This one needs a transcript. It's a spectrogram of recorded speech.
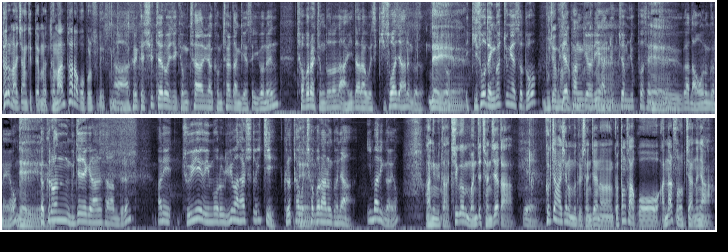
드러나지 않기 때문에 더 많다라고 볼 수도 있습니다. 아, 그러니까 실제로 이제 경찰이나 검찰 단계에서 이거는 처벌할 정도는 아니다라고 해서 기소하지 않은 거죠. 네. 이 기소된 것 중에서도 무죄 무죄, 판결 판결이 받는 한 거. 6.6%가 나오는 거네요. 네. 그러니까 그런 문제 제기를 하는 사람들은 아니 주의 의무를 위반할 수도 있지. 그렇다고 네. 처벌하는 거냐 이 말인가요? 아닙니다. 지금 먼저 전제가 예. 걱정하시는 분들 전제는 교통사고 안 날 수는 없지 않느냐.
